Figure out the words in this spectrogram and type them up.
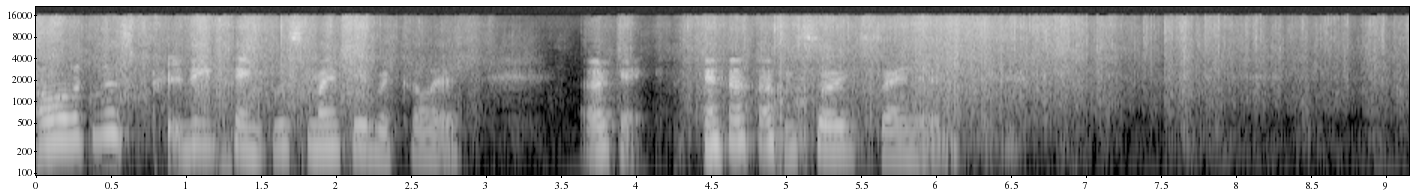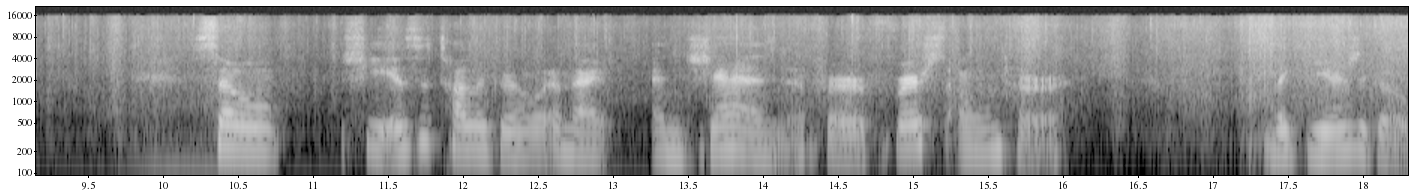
Oh, look at this pretty pink. This is my favorite color. Okay. I'm so excited. So she is a toddler girl, and I and Jennifer first owned her like years ago.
